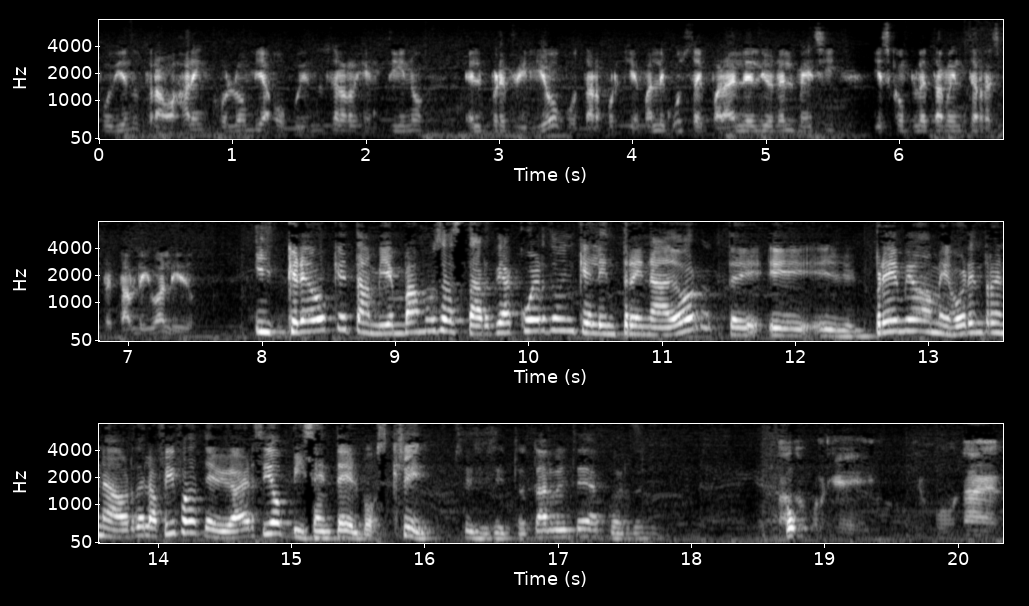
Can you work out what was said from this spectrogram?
pudiendo trabajar en Colombia o pudiendo ser argentino, él prefirió votar por quien más le gusta y para él es Lionel Messi y es completamente respetable y válido. Y creo que también vamos a estar de acuerdo en que el entrenador, de, eh, el premio a mejor entrenador de la FIFA debió haber sido Vicente del Bosque. Sí, sí, sí, sí totalmente de acuerdo. Claro, porque una,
